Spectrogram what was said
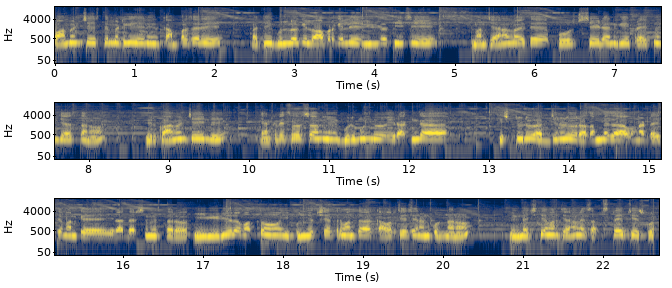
కామెంట్ చేస్తే మట్టుకి నేను కంపల్సరీ ప్రతి గుళ్ళోకి లోపలికి వెళ్ళి వీడియో తీసి మన ఛానల్లో అయితే పోస్ట్ చేయడానికి ప్రయత్నం చేస్తాను. మీరు కామెంట్ చేయండి. వెంకటేశ్వర స్వామి గుడి ముందు ఈ రకంగా కృష్ణుడు అర్జునుడు రథం మీద ఉన్నట్టయితే మనకి ఇలా దర్శనమిస్తారు. ఈ వీడియోలో మొత్తం ఈ పుణ్యక్షేత్రం అంతా కవర్ చేసాను అనుకుంటున్నాను. మీకు నచ్చితే మన ఛానల్ని సబ్స్క్రైబ్ చేసుకోండి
